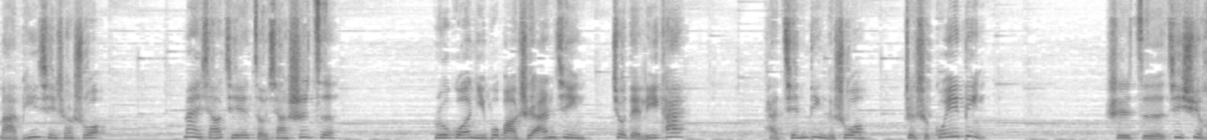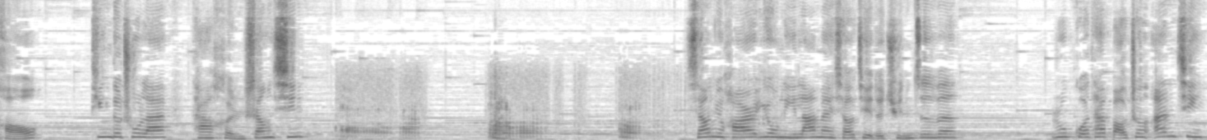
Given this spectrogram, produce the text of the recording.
马彬先生说。麦小姐走向狮子，如果你不保持安静，就得离开。她坚定地说：“这是规定。”狮子继续吼，听得出来它很伤心。小女孩用力拉麦小姐的裙子，问：“如果她保证安静，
